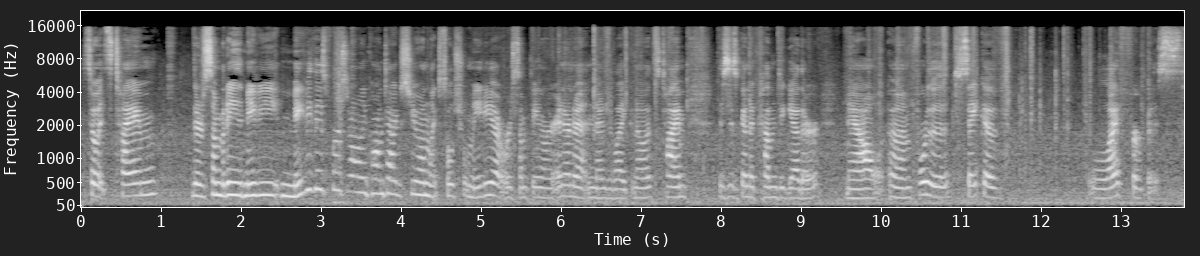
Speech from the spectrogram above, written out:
So it's time. There's somebody, maybe maybe this person only contacts you on like social media or something or internet and then you're like, no, it's time. This is going to come together now um, for the sake of life purpose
